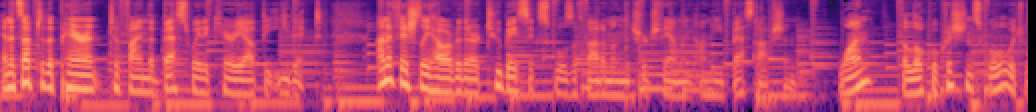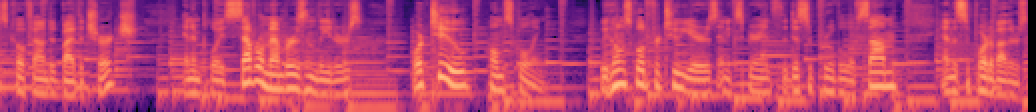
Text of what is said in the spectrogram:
and it's up to the parent to find the best way to carry out the edict. Unofficially, however, there are two basic schools of thought among the church family on the best option. One, the local Christian school, which was co founded by the church and employs several members and leaders, or two, homeschooling. We homeschooled for two years and experienced the disapproval of some and the support of others.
